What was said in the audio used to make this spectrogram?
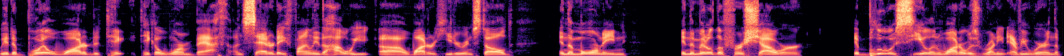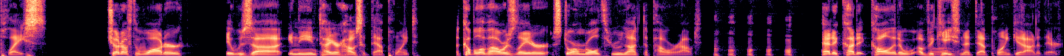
We had to boil water to take take a warm bath. On Saturday, finally, the hot we, uh, water heater installed in the morning. In the middle of the first shower, it blew a seal and water was running everywhere in the place. Shut off the water. It was uh, in the entire house at that point. A couple of hours later, storm rolled through, knocked the power out. Had to cut it, call it a, a vacation at that point. Get out of there.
